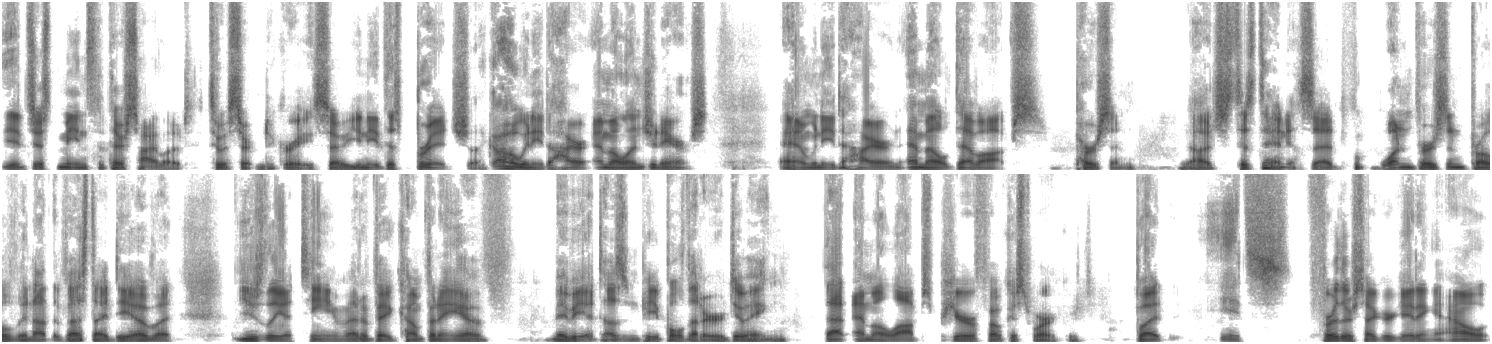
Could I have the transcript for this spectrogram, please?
it just means that they're siloed to a certain degree. So you need this bridge like oh we need to hire ml engineers and we need to hire an ml devops person. Uh, just as daniel said one person probably not the best idea but usually a team at a big company of maybe a dozen people that are doing that ml ops pure focused work but it's further segregating out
